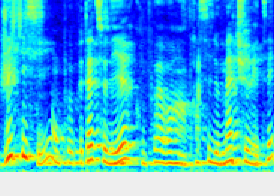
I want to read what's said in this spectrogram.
juste ici, on peut peut-être se dire qu'on peut avoir un principe de maturité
